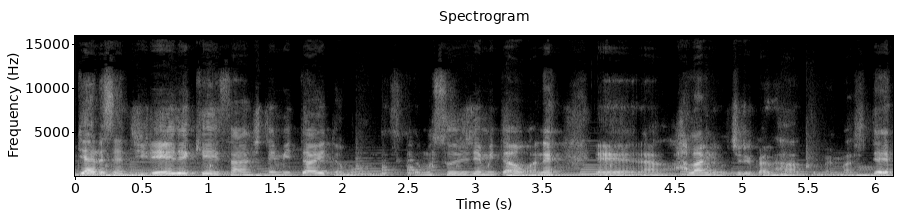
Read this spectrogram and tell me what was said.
じゃあですね、事例で計算してみたいと思うんですけども、数字で見た方がね、えー、腹に落ちるかなと思いまして、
